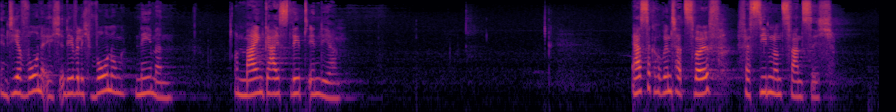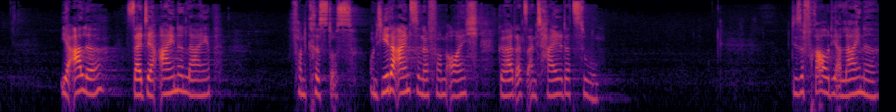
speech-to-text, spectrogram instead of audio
In dir wohne ich, in dir will ich Wohnung nehmen. Und mein Geist lebt in dir. 1. Korinther 12, Vers 27. Ihr alle seid der eine Leib von Christus und jeder einzelne von euch gehört als ein Teil dazu. Diese Frau, die alleine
